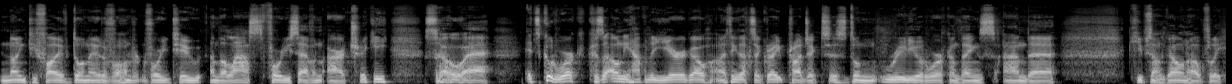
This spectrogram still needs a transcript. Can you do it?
95 done out of 142 and the last 47 are tricky. So, uh, it's good work because it only happened a year ago. And I think that's a great project. It's done really good work on things and, uh, keeps on going, hopefully.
